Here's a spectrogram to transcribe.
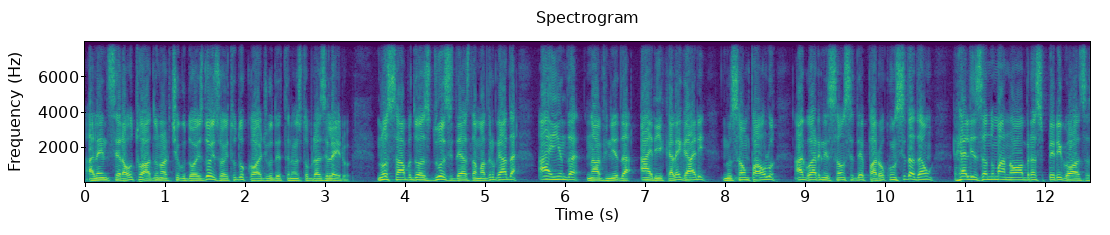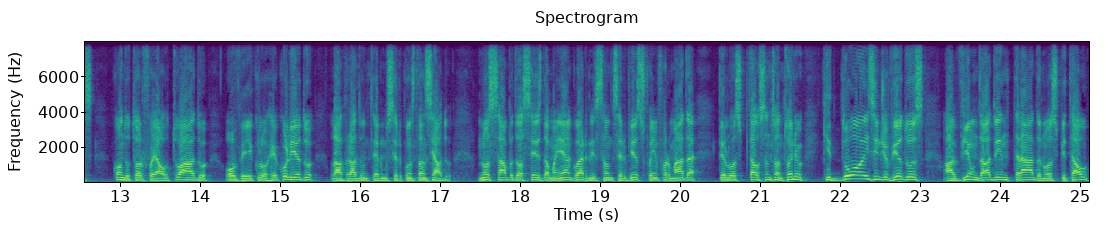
além de ser autuado no artigo 228 do Código de Trânsito Brasileiro. No sábado, às duas e dez da madrugada, ainda na Avenida Arica Legari, no São Paulo, a guarnição se deparou com um cidadão realizando manobras perigosas. O condutor foi autuado, o veículo recolhido, lavrado um termo circunstanciado. No sábado, às seis da manhã, a guarnição de serviço foi informada pelo Hospital Santo Antônio que dois indivíduos haviam dado entrada no hospital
